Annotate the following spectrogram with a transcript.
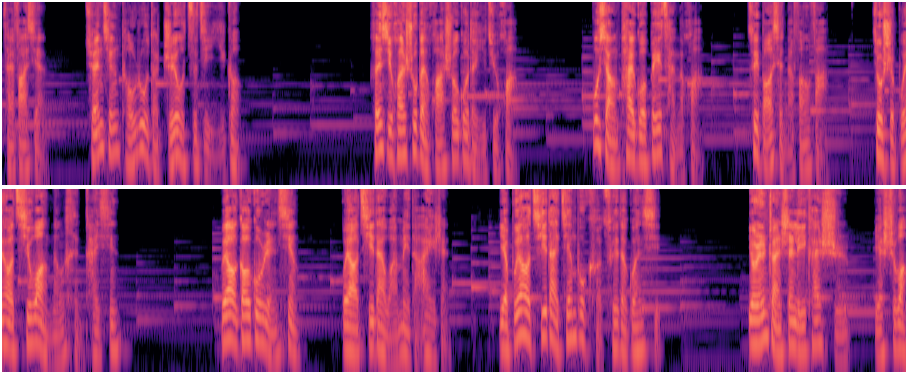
才发现，全情投入的只有自己一个。很喜欢叔本华说过的一句话：“不想太过悲惨的话，最保险的方法。”就是不要期望能很开心，不要高估人性，不要期待完美的爱人，也不要期待坚不可摧的关系。有人转身离开时，别失望；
